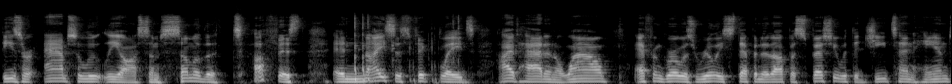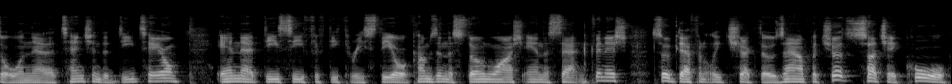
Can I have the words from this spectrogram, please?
These are absolutely awesome. Some of the toughest and nicest fixed blades I've had in a while. Eafengrow is really stepping it up, especially with the G10 handle and that attention to detail and that DC53 steel. It comes in the stonewash and the satin finish, so definitely check those out. But just such a cool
